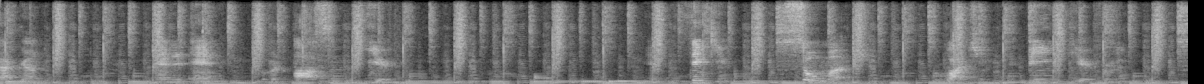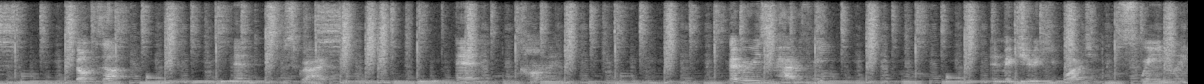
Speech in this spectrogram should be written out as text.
Background, and an end of an awesome year. And thank you so much for watching and being here for me. Thumbs up and subscribe and comment. Memories you had with me. And make sure to keep watching Swane Lain.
